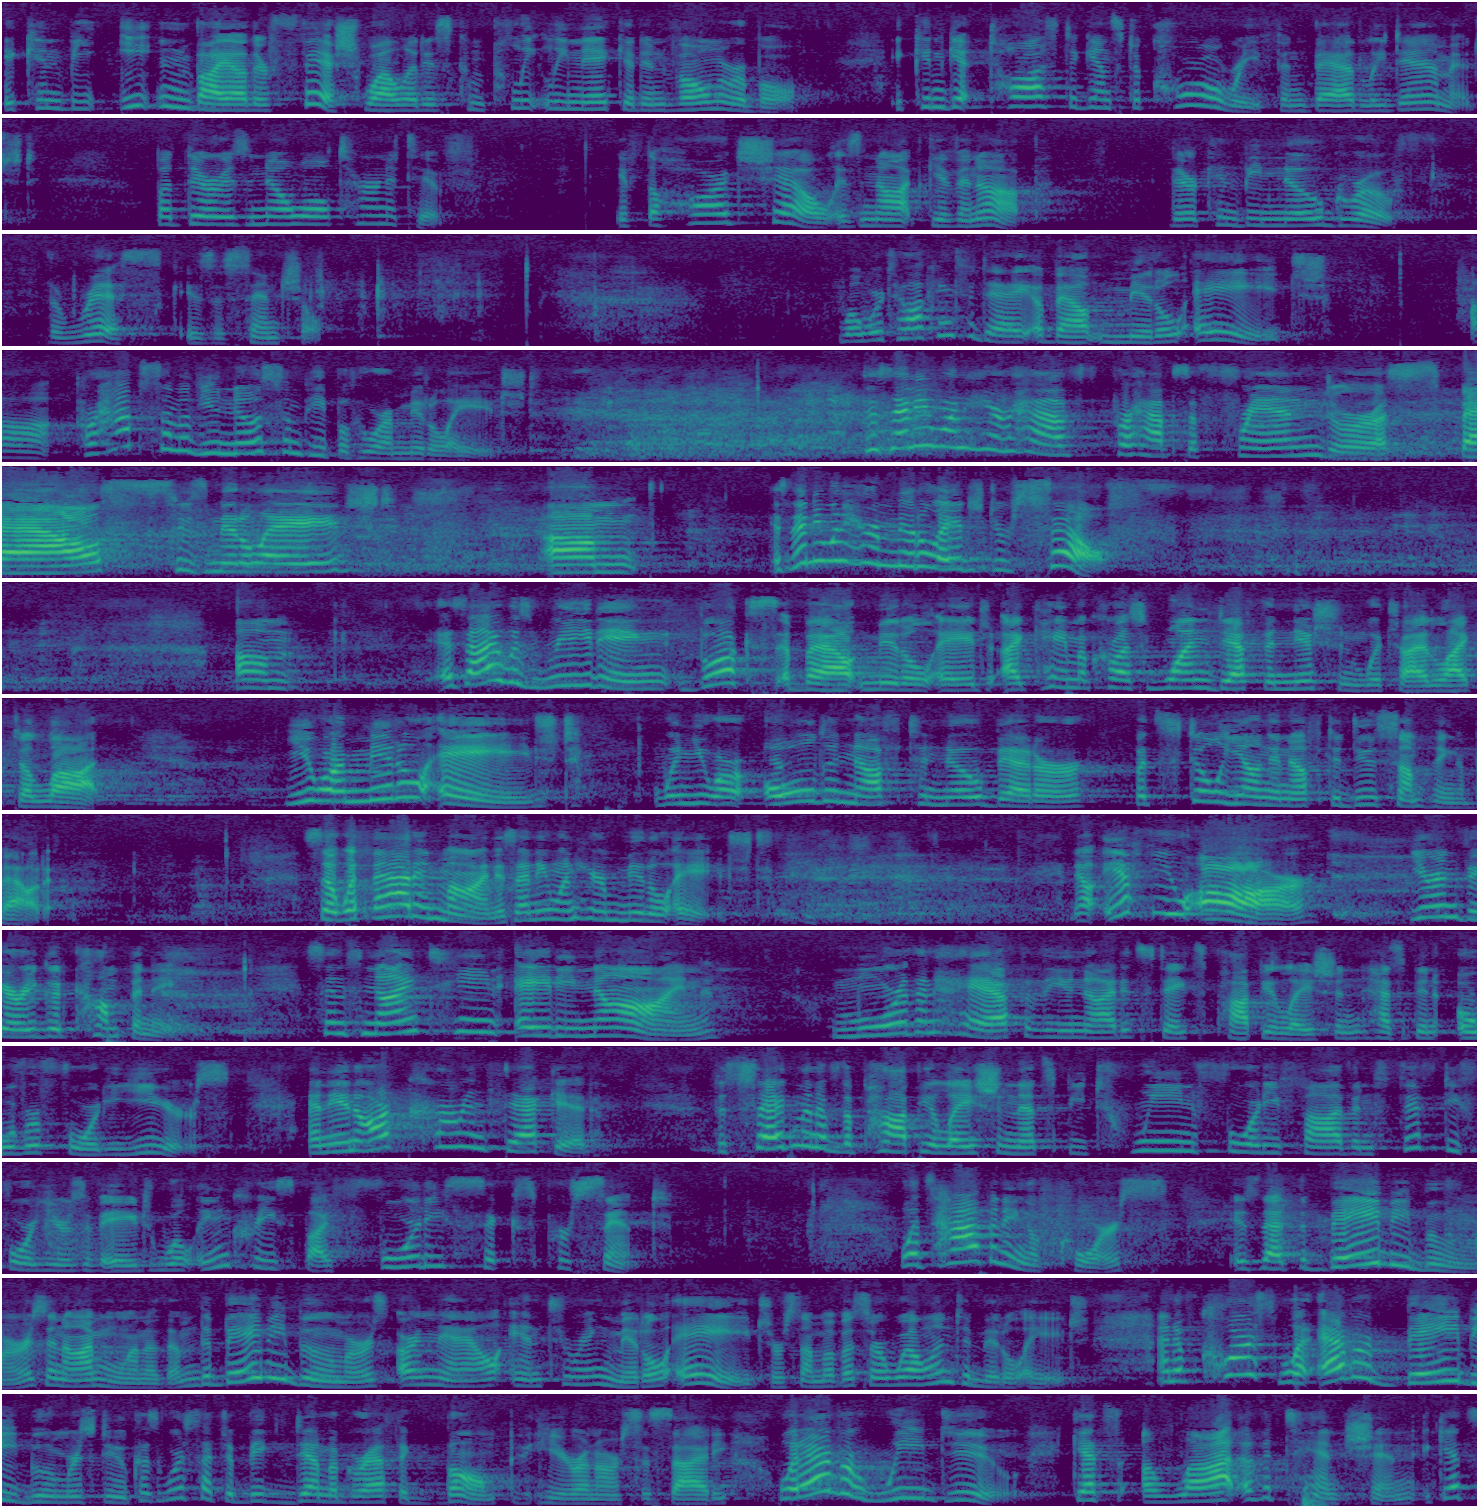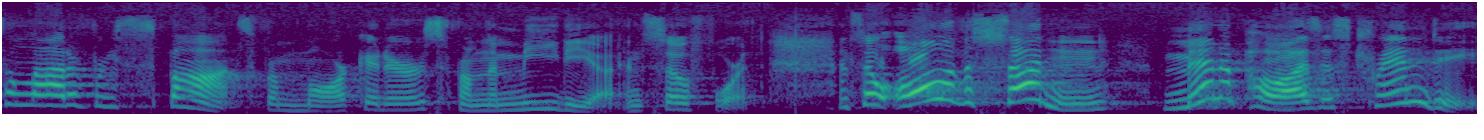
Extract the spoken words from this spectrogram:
It can be eaten by other fish while it is completely naked and vulnerable. It can get tossed against a coral reef and badly damaged. But there is no alternative. If the hard shell is not given up, there can be no growth the risk is essential. Well, we're talking today about middle age. Uh, perhaps some of you know some people who are middle aged. Does anyone here have perhaps a friend or a spouse who's middle aged? Um, is anyone here middle aged yourself? um, as I was reading books about middle age, I came across one definition which I liked a lot. You are middle aged when you are old enough to know better, but still young enough to do something about it. So, with that in mind, is anyone here middle aged? now, if you are, you're in very good company. Since 1989, more than half of the United States population has been over 40 years. And in our current decade, the segment of the population that's between 45 and 54 years of age will increase by 46%. What's happening, of course, is that the baby boomers, and I'm one of them, the baby boomers are now entering middle age, or some of us are well into middle age. And of course, whatever baby boomers do, because we're such a big demographic bump here in our society, whatever we do gets a lot of attention, it gets a lot of response from marketers, from the media, and so forth. And so all of a sudden, menopause is trendy.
